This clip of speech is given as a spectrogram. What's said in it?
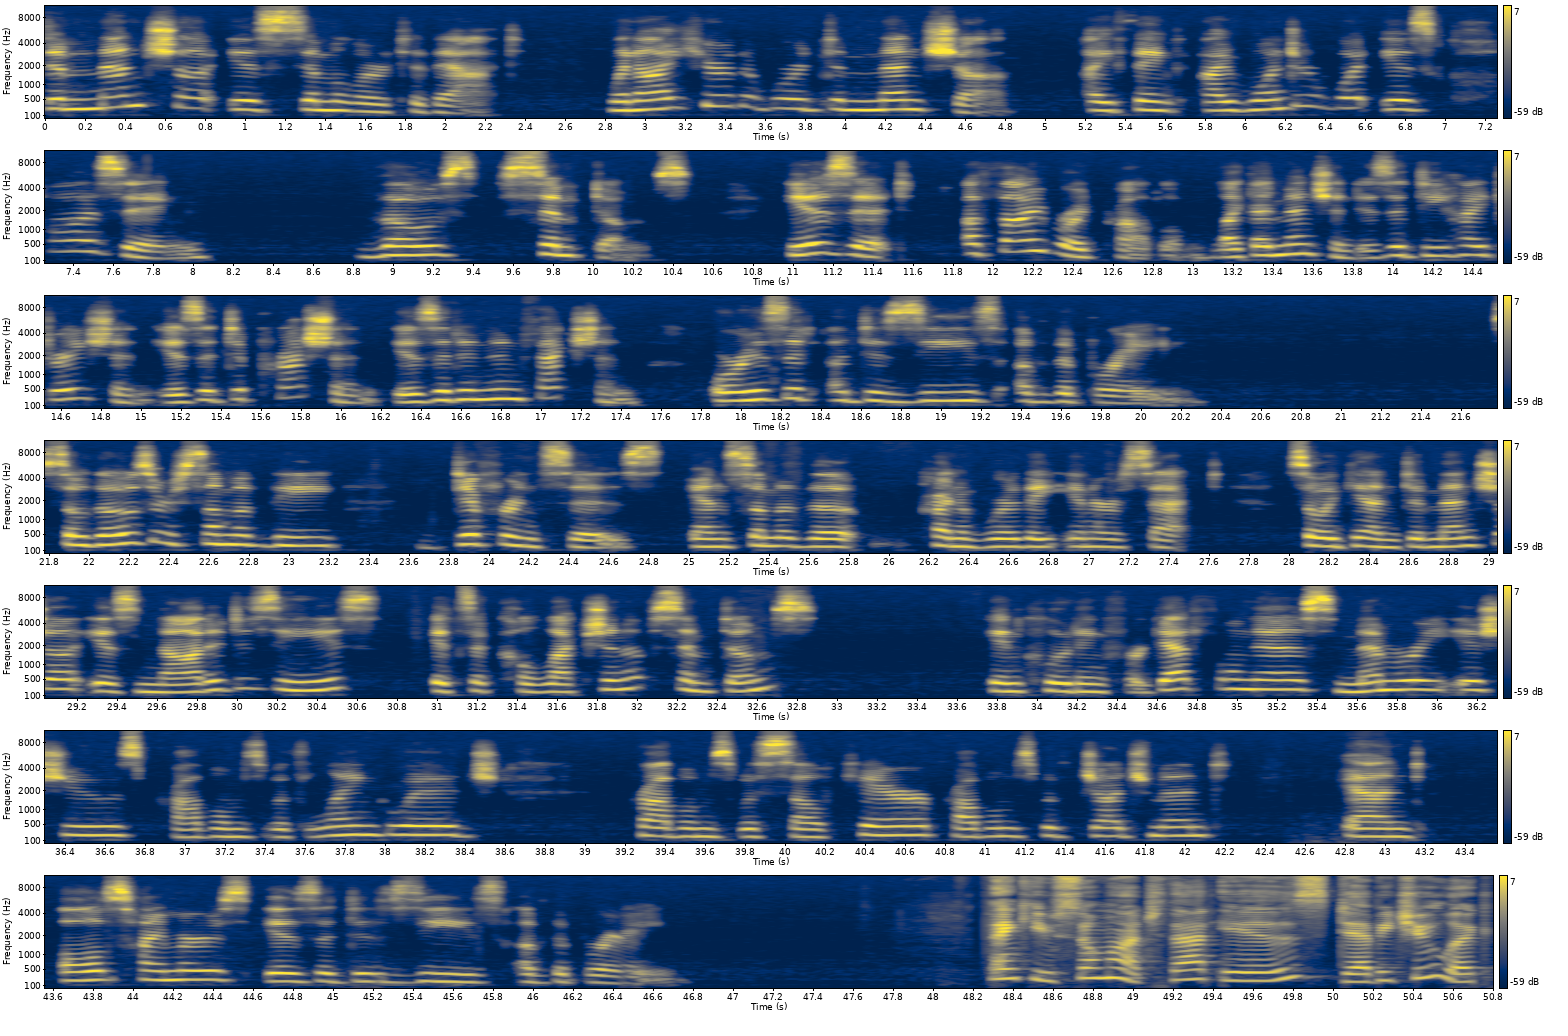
Dementia is similar to that. When I hear the word dementia, I think, I wonder what is causing those symptoms. Is it a thyroid problem? Like I mentioned, is it dehydration? Is it depression? Is it an infection? Or is it a disease of the brain? So those are some of the differences and some of the kind of where they intersect. So again, dementia is not a disease, it's a collection of symptoms, including forgetfulness, memory issues, problems with language, problems with self care, problems with judgment, and Alzheimer's is a disease of the brain. Thank you so much. That is Debbie Chulik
